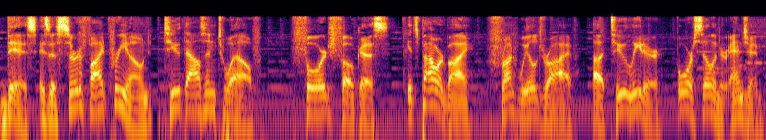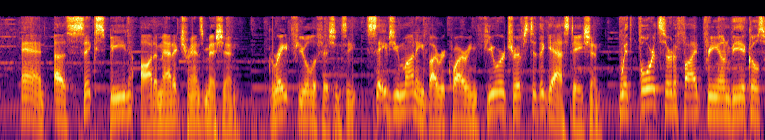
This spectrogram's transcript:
This is a certified pre-owned 2012 Ford Focus. It's powered by front-wheel drive, a 2-liter 4-cylinder engine, and a 6-speed automatic transmission. Great fuel efficiency saves you money by requiring fewer trips to the gas station. With Ford certified pre-owned vehicles,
